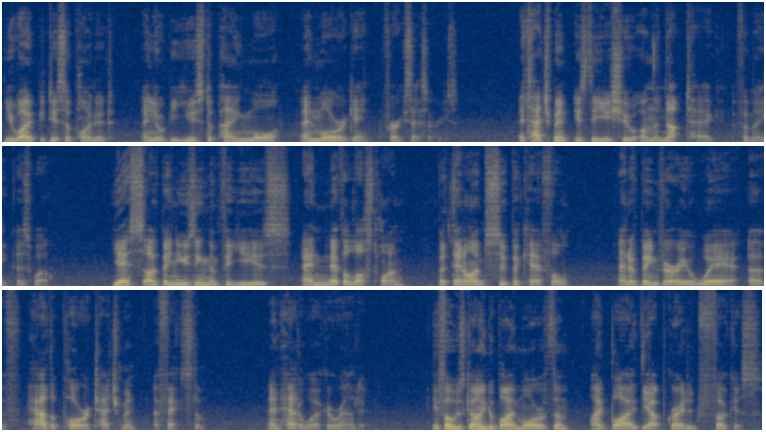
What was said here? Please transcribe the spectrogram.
you won't be disappointed and you'll be used to paying more and more again for accessories. Attachment is the issue on the nut tag for me as well. Yes, I've been using them for years and never lost one, but then I'm super careful and have been very aware of how the poor attachment affects them and how to work around it. If I was going to buy more of them, I'd buy the upgraded Focus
